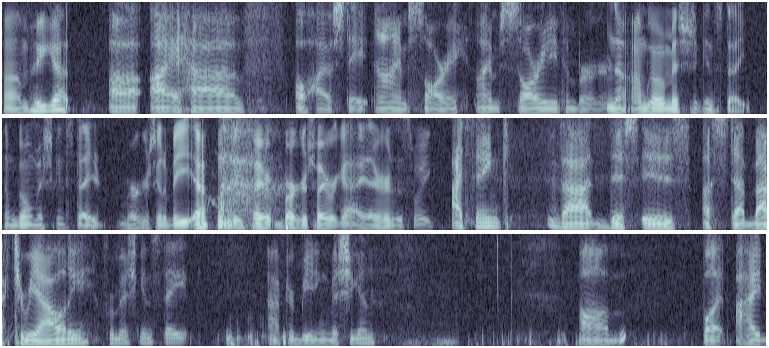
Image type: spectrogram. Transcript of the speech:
Um, who you got? Uh, I have Ohio State, and I am sorry. I am sorry, Ethan Berger. No, I'm going Michigan State. I'm going Michigan State. Burger's going to be, I'm gonna be favorite, Burger's favorite guy here this week. I think that this is a step back to reality for Michigan State after beating Michigan. Um, but I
